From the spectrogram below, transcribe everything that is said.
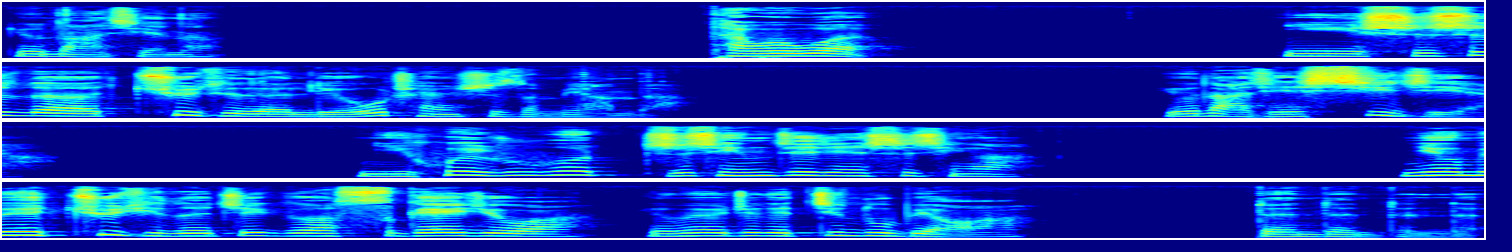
有哪些呢？他会问你实施的具体的流程是怎么样的？有哪些细节啊？你会如何执行这件事情啊？你有没有具体的这个 schedule 啊？有没有这个进度表啊？等等等等。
